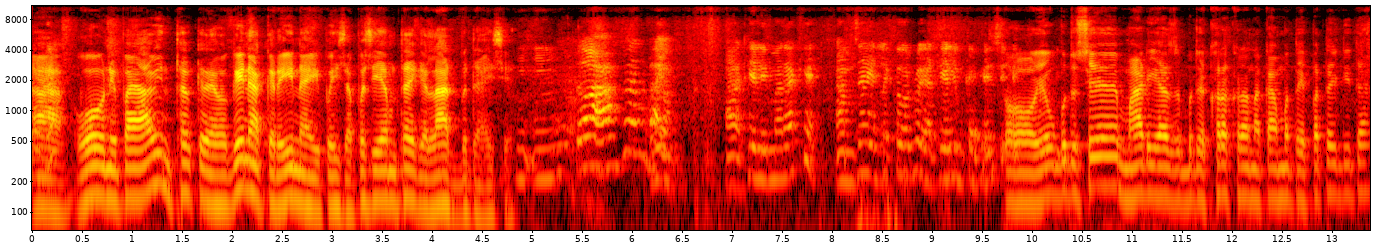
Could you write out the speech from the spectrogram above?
હા ઓ ની પાસે આવીને થકડાવ્યો ગઈ ના કરે એના એ પૈસા. પછી એમ થાય કે લાટ બધા છે. હા થેલીમાં રાખે. આમ જાય એટલે ખબર પડે આ થેલીમાં કઈ છે. તો એવું બધું છે? માડી આજે બધે ખરખરાના કામ હતા એ પતાવી દીધા?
